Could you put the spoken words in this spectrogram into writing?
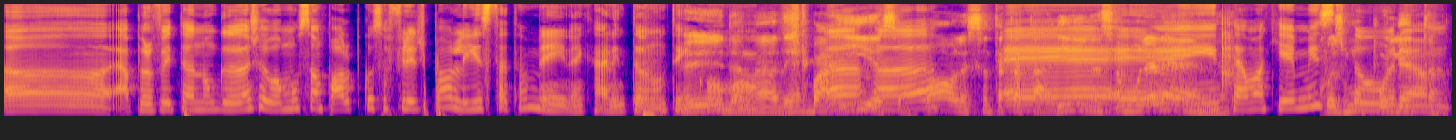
Uh, aproveitando um gancho, eu amo São Paulo porque eu sou filha de paulista também, né, cara? Então não tem Ei, como. Danada. É Bahia, São Paulo, é Santa Catarina, é, essa mulher é. Então aqui é mistura. Cosmopolita.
